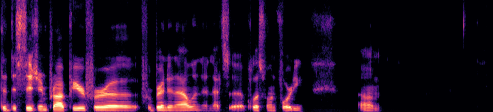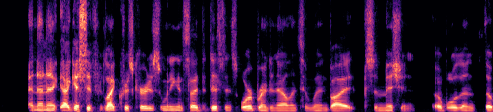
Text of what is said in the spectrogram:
the decision prop here for uh for Brendan Allen, and that's uh plus one forty. Um, and then I, I, guess if you like Chris Curtis winning inside the distance or Brendan Allen to win by submission, uh, well then the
